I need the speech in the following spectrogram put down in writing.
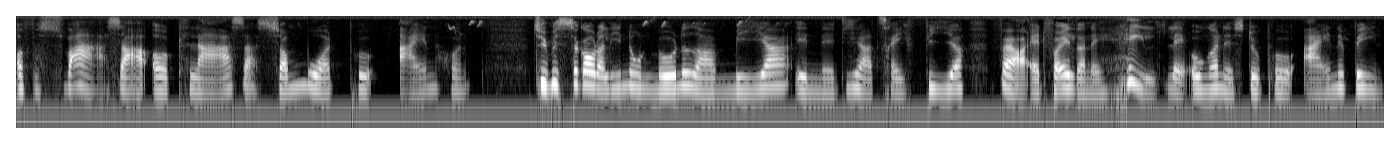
at forsvare sig og klare sig som mort på egen hånd. Typisk så går der lige nogle måneder mere end øh, de her 3-4, før at forældrene helt lader ungerne stå på egne ben.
